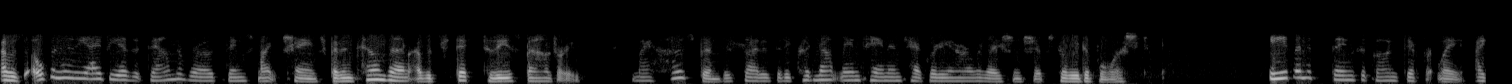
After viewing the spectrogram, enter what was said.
I was open to the idea that down the road things might change, but until then I would stick to these boundaries. My husband decided that he could not maintain integrity in our relationship, so we divorced. Even if things had gone differently, I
